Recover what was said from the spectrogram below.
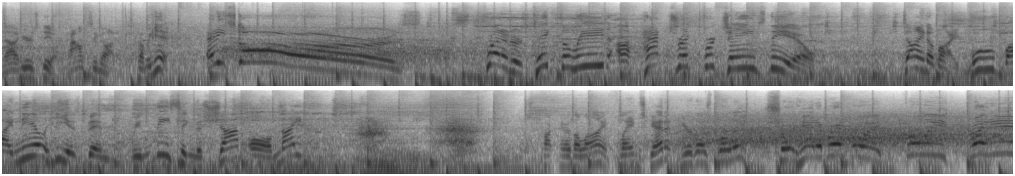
Now here's Neal pouncing on it, coming in, and he scores! Take the lead, a hat trick for James Neal. Dynamite move by Neal. He has been releasing the shot all night. Puck near the line. Flames get it. Here goes Frolik. Short-handed breakaway. Frolik right in.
